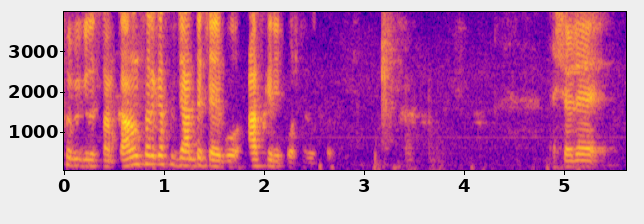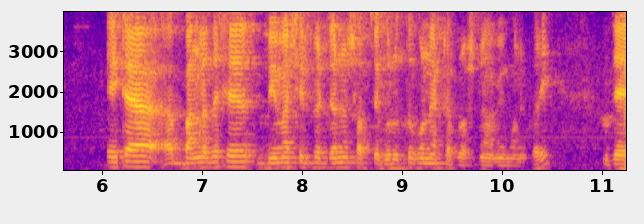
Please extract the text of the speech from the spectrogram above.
শফিকুল ইসলাম কারণ স্যারের কাছে জানতে চাইব আজকের এই প্রশ্নের উত্তর। আসলে এটা বাংলাদেশের বিমা শিল্পের জন্য সবচেয়ে গুরুত্বপূর্ণ একটা প্রশ্ন আমি মনে করি, যে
